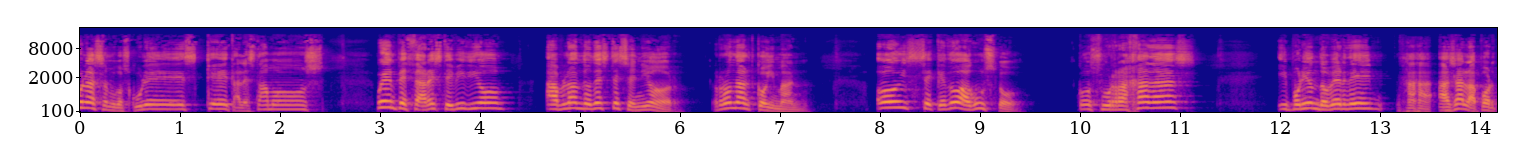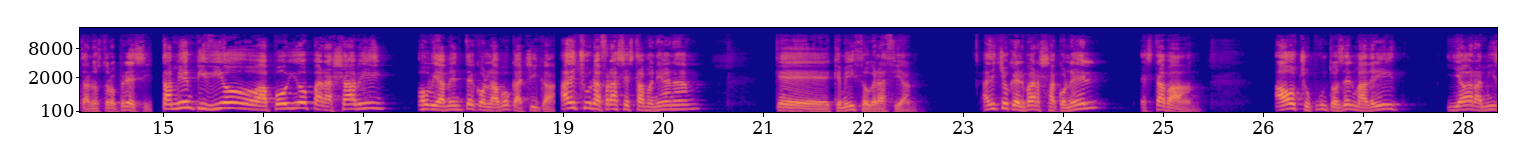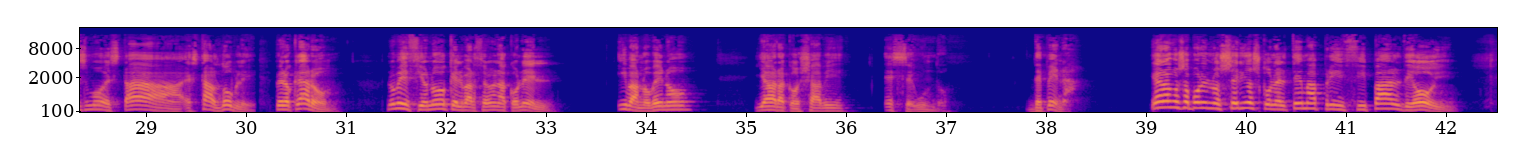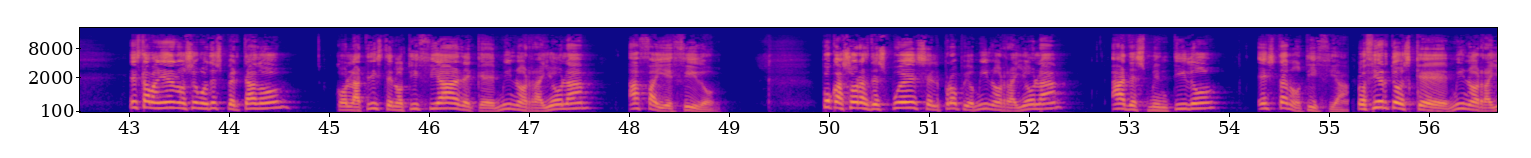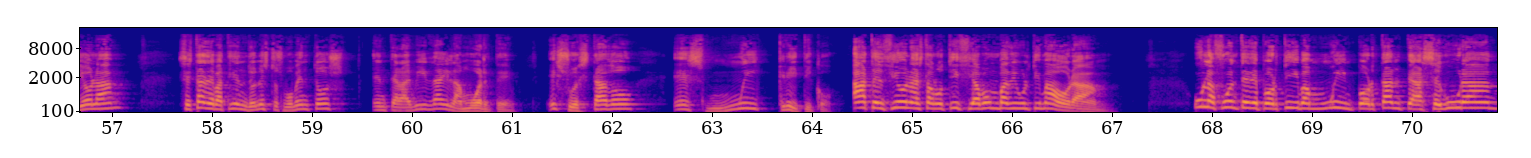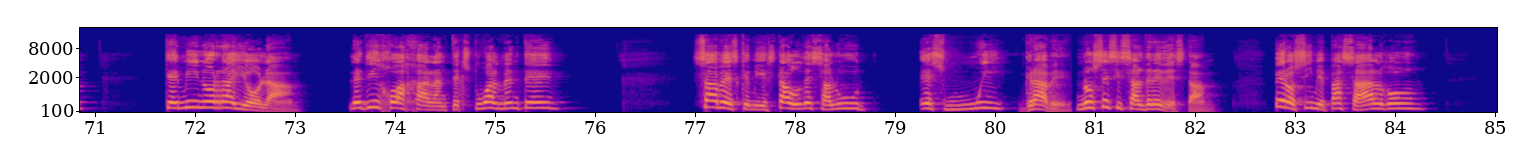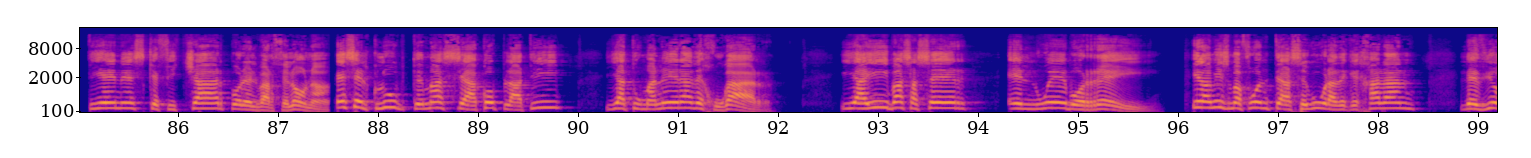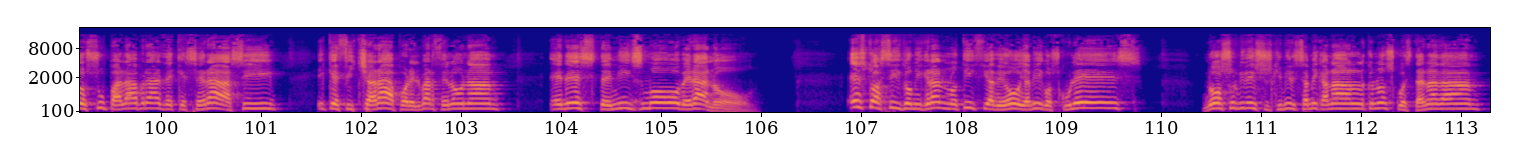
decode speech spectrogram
buenas amigos culés, ¿qué tal estamos? Voy a empezar este vídeo hablando de este señor, Ronald Koeman. Hoy se quedó a gusto, con sus rajadas y poniendo verde allá la puerta, nuestro presi. También pidió apoyo para Xavi, obviamente con la boca chica. Ha dicho una frase esta mañana que, que me hizo gracia. Ha dicho que el Barça con él estaba a 8 puntos del Madrid y ahora mismo está, está al doble. Pero claro, no mencionó que el Barcelona con él iba noveno y ahora con Xavi es segundo. De pena. Y ahora vamos a ponernos serios con el tema principal de hoy. Esta mañana nos hemos despertado con la triste noticia de que Mino Rayola ha fallecido. Pocas horas después, el propio Mino Rayola ha desmentido esta noticia. Lo cierto es que Mino Rayola se está debatiendo en estos momentos entre la vida y la muerte. Y su estado es muy crítico. Atención a esta noticia bomba de última hora. Una fuente deportiva muy importante asegura que Mino Rayola le dijo a Haaland textualmente, sabes que mi estado de salud es muy grave. No sé si saldré de esta, pero si me pasa algo, tienes que fichar por el Barcelona. Es el club que más se acopla a ti y a tu manera de jugar. Y ahí vas a ser el nuevo rey. Y la misma fuente asegura de que Haaland le dio su palabra de que será así y que fichará por el Barcelona en este mismo verano. Esto ha sido mi gran noticia de hoy, amigos culés. No os olvidéis suscribirse a mi canal, que no os cuesta nada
